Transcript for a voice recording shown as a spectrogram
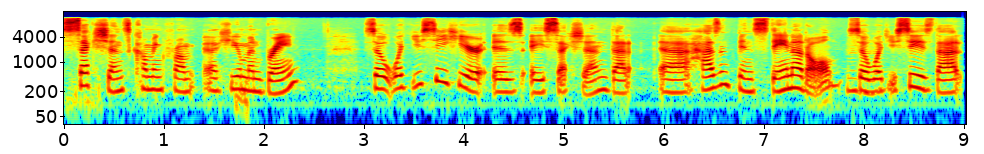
sections coming from a human brain. So what you see here is a section that uh, hasn't been stained at all. Mm -hmm. So mm-hmm. what you see is that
